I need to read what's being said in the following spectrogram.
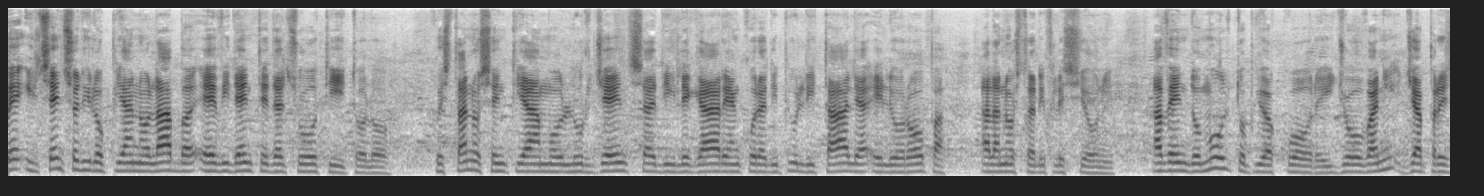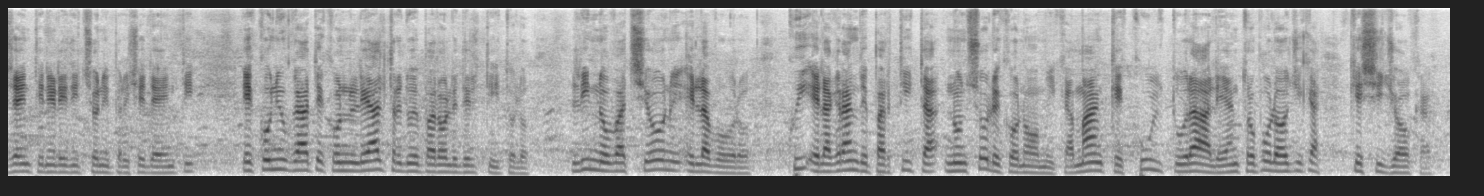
Beh, il senso di Loppiano Lab è evidente dal suo titolo. Quest'anno sentiamo l'urgenza di legare ancora di più l'Italia e l'Europa alla nostra riflessione, avendo molto più a cuore i giovani, già presenti nelle edizioni precedenti, e coniugate con le altre due parole del titolo, l'innovazione e il lavoro. Qui è la grande partita non solo economica, ma anche culturale e antropologica che si gioca.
